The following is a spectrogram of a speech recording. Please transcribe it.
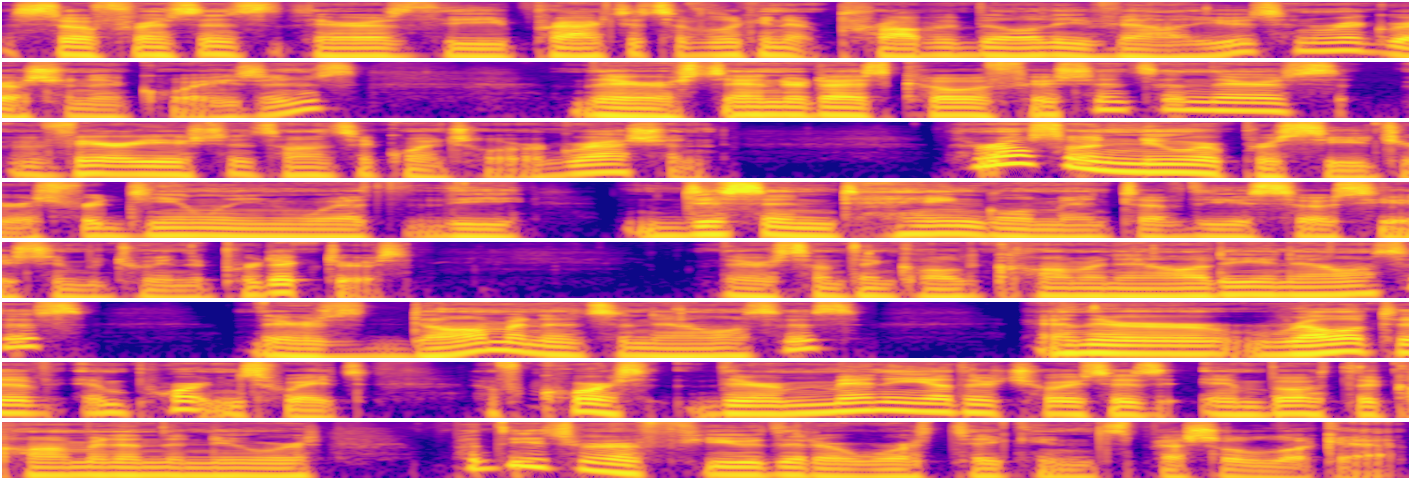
So for instance, there's the practice of looking at probability values in regression equations. There are standardized coefficients and there's variations on sequential regression. There are also newer procedures for dealing with the disentanglement of the association between the predictors. There's something called commonality analysis. There's dominance analysis and there are relative importance weights. Of course, there are many other choices in both the common and the newer, but these are a few that are worth taking a special look at.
